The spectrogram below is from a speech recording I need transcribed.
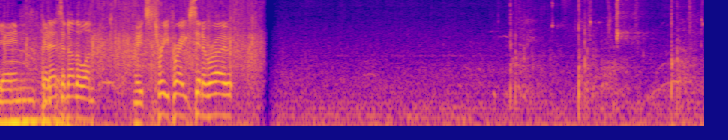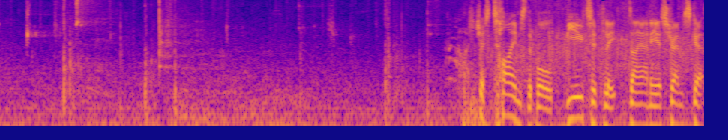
Game. And there's Kerber. another one. It's three breaks in a row. Oh, she just times the ball beautifully, Dayana Yastremska.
